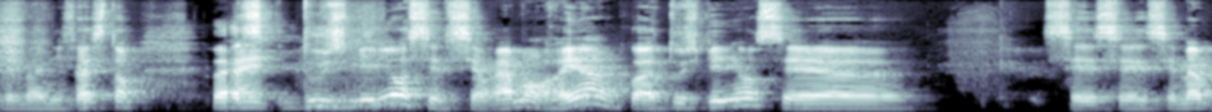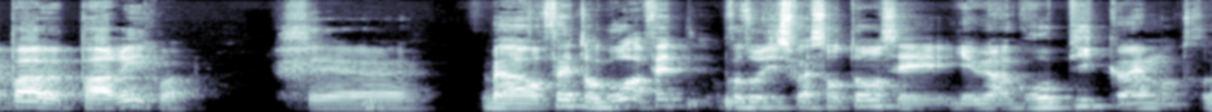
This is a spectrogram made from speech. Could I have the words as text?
les manifestants. Ouais, Ouais. c'est- 12 millions, c'est vraiment rien, quoi. 12 millions, euh, c'est même pas Paris, quoi. C'est euh, Bah, en fait, en gros, en fait, quand on dit 60 ans, c'est, il y a eu un gros pic quand même entre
